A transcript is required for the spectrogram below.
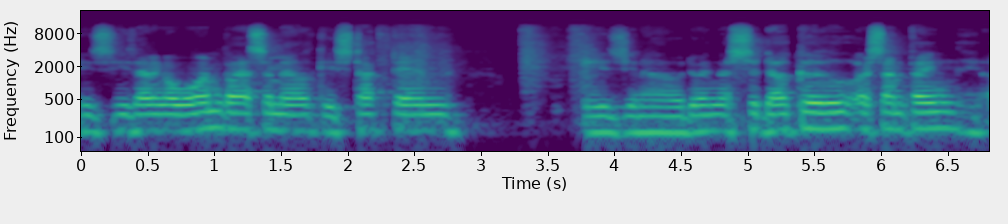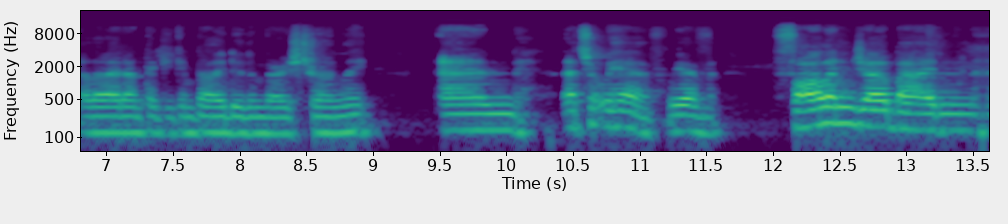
He's he's having a warm glass of milk. He's tucked in. He's you know doing a Sudoku or something. Although I don't think he can probably do them very strongly. And that's what we have. We have fallen Joe Biden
